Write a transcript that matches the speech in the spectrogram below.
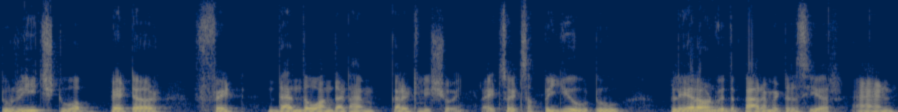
to reach to a better fit than the one that I'm currently showing, right? So it's up to you to play around with the parameters here and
